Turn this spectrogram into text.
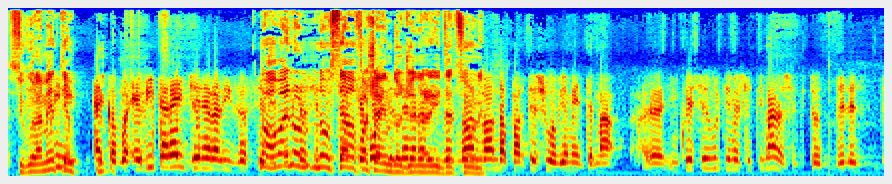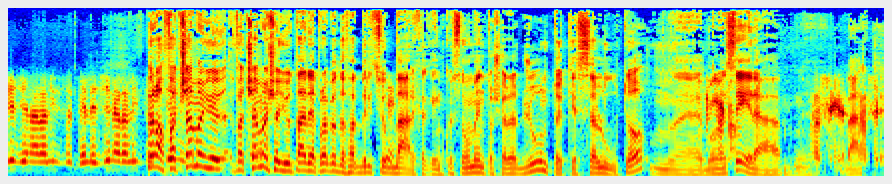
sicuramente Quindi, ecco, eviterei generalizzazioni no ma non, non stiamo facendo generalizzazioni non, non, da parte sua ovviamente ma eh, in queste ultime settimane ho sentito delle, generalizza- delle generalizzazioni. Però facciamo, facciamoci aiutare proprio da Fabrizio sì. Barca che in questo momento ci ha raggiunto e che saluto. Mm, eh, buonasera, buonasera, buonasera,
